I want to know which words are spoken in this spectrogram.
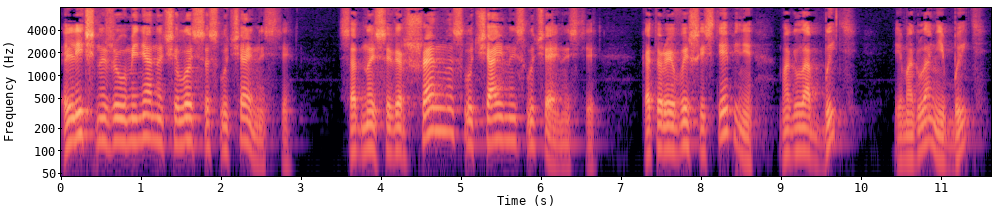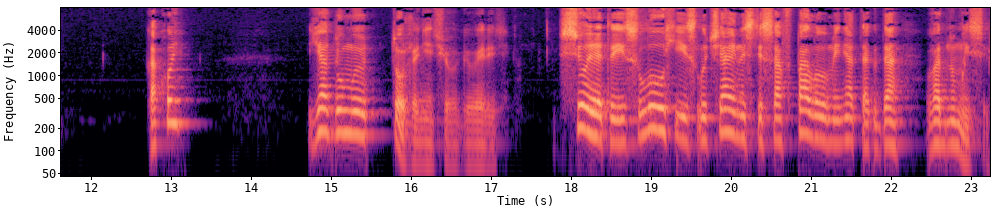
Лично же у меня началось со случайности, с одной совершенно случайной случайности, которая в высшей степени могла быть и могла не быть. Какой? Я думаю, тоже нечего говорить. Все это и слухи, и случайности совпало у меня тогда в одну мысль.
